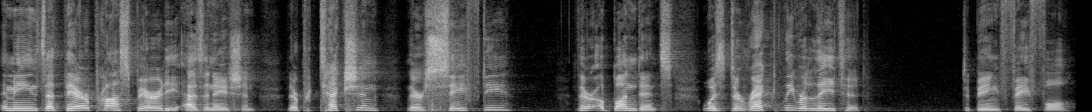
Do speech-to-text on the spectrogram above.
It means that their prosperity as a nation, their protection, their safety, their abundance was directly related to being faithful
